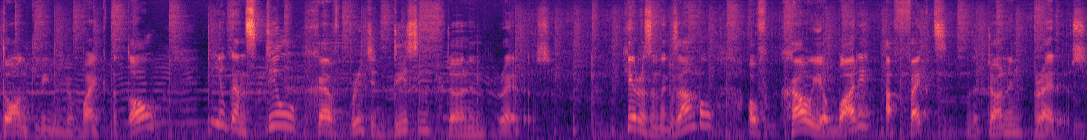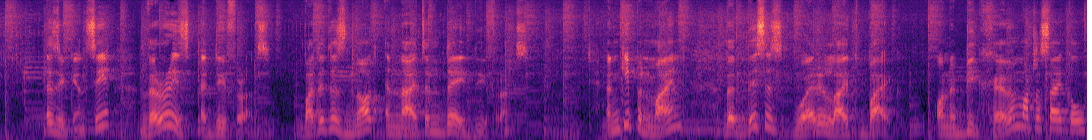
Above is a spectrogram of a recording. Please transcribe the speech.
don't lean your bike at all, you can still have pretty decent turning radius. Here is an example of how your body affects the turning radius. As you can see, there is a difference but it is not a night and day difference. And keep in mind that this is a very light bike. On a big heavy motorcycle,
